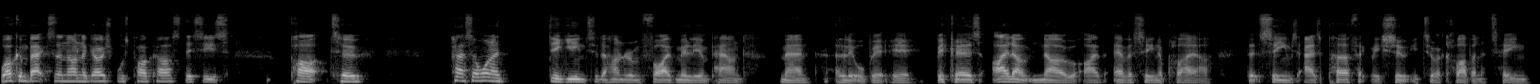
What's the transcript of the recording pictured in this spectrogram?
Welcome back to the Non Negotiables podcast. This is part two. Paz, I want to dig into the £105 million man a little bit here because I don't know I've ever seen a player that seems as perfectly suited to a club and a team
